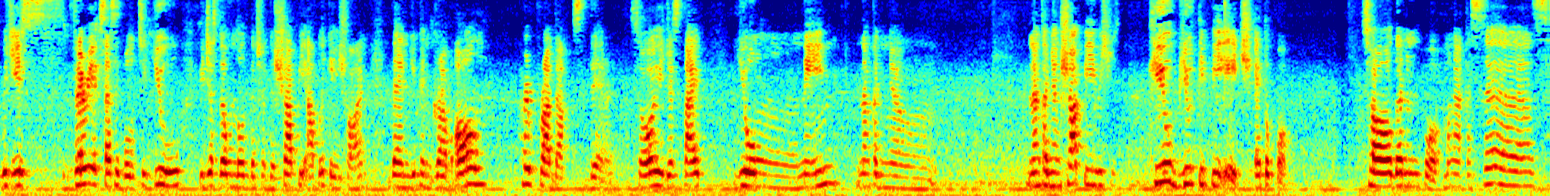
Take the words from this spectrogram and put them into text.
which is very accessible to you. You just download the, the Shopee application, then you can grab all her products there. So you just type yung name ng kanyang ng kanyang Shopee which is Q Beauty PH. Ito po. So, ganun po, mga kasas.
